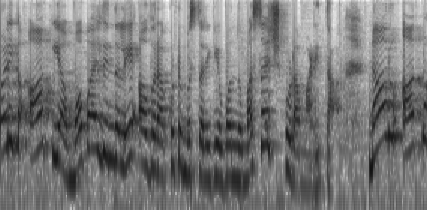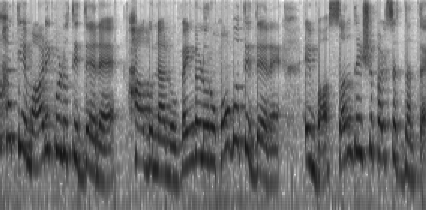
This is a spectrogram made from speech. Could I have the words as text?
ಬಳಿಕ ಆಕೆಯ ಮೊಬೈಲ್ದಿಂದಲೇ ಅವರ ಕುಟುಂಬಸ್ಥರಿಗೆ ಒಂದು ಮೆಸೇಜ್ ಕೂಡ ಮಾಡಿದ್ದ. ನಾನು ಆತ್ಮಹತ್ಯೆ ಮಾಡಿಕೊಳ್ಳುತ್ತಿದ್ದೇನೆ ಹಾಗೂ ನಾನು ಬೆಂಗಳೂರು ಹೋಗುತ್ತಿದ್ದೇನೆ ಎಂಬ ಸಂದೇಶ ಕಳಿಸಿದ್ದಂತೆ.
